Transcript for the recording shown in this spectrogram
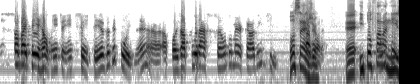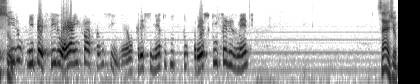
Isso só vai ter realmente a gente certeza depois, né? Após a apuração do mercado em si. Ô Sérgio, Agora, é, e por falar o nisso. O empecilho é a inflação, sim. É o crescimento do, do, preço que, infelizmente. Sérgio,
